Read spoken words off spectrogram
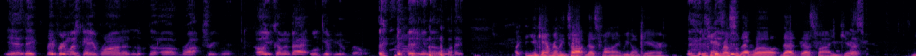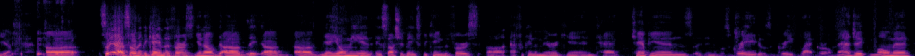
yeah, they they pretty much gave Ronda the, the uh, Brock treatment. Oh, you coming back? We'll give you a belt. you know, like You can't really talk. That's fine. We don't care. You can't wrestle that well. That that's fine. You care. That's Yeah. Uh, so yeah, so they became the first. You know, uh, they, uh, uh, Naomi and, and Sasha Banks became the first uh, African American tag champions. And it was great. It was a great Black Girl Magic moment.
